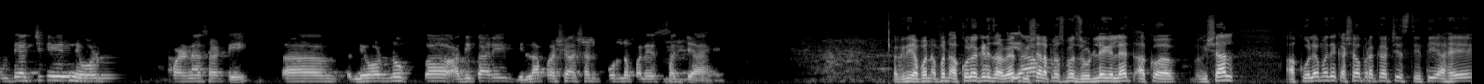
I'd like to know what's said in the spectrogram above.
उद्याची निवडणूक पडण्यासाठी निवडणूक अधिकारी जिल्हा प्रशासन पूर्णपणे सज्ज आहे अगदी. आपण आपण अकोल्याकडे जाऊयात. विशाल आपल्यासोबत जोडले गेले आहेत अको- विशाल अकोल्यामध्ये कशा प्रकारची स्थिती आहे?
